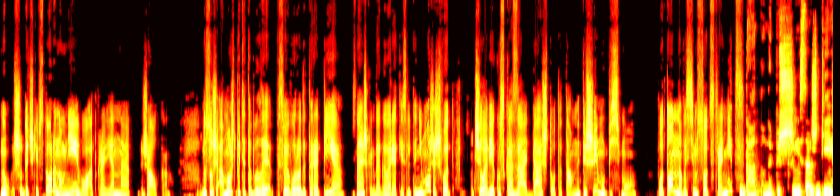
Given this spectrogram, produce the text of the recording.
Ну, шуточки в сторону, мне его откровенно жалко. Ну, слушай, а может быть, это было своего рода терапия? Знаешь, когда говорят, если ты не можешь вот человеку сказать, да, что-то там, напиши ему письмо. Вот он на 800 страниц... Да, ну напиши, сожги.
